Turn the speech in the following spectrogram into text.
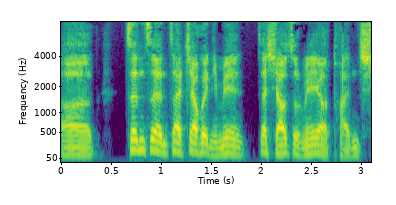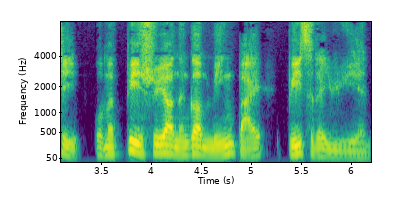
呃，真正在教会里面，在小组里面要有团契，我们必须要能够明白彼此的语言。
